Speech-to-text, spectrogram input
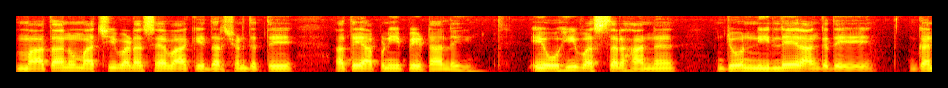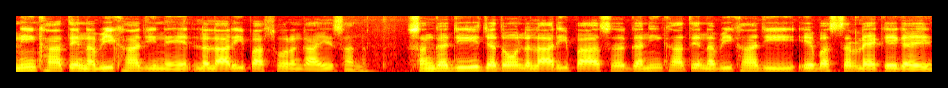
ਮਾਤਾ ਨੂੰ ਮਾਛੀਵਾੜਾ ਸਾਹਿਬ ਆ ਕੇ ਦਰਸ਼ਨ ਦਿੱਤੇ। ਅਤੇ ਆਪਣੀ ਭੇਟਾ ਲਈ। ਇਹ ਉਹੀ ਵਸਤਰ ਹਨ ਜੋ ਨੀਲੇ ਰੰਗ ਦੇ ਗਨੀ ਖਾਂ ਤੇ ਨਬੀ ਖਾਂ ਜੀ ਨੇ ਲਲਾਰੀ ਪਾਸੋਂ ਰੰਗਾਏ ਸਨ। ਸੰਗਤ ਜੀ, ਜਦੋਂ ਲਲਾਰੀ ਪਾਸ ਗਨੀ ਖਾਂ ਤੇ ਨਬੀ ਖਾਂ ਜੀ ਇਹ ਵਸਤਰ ਲੈ ਕੇ ਗਏ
